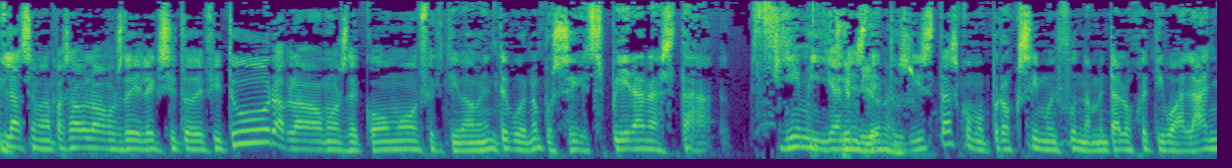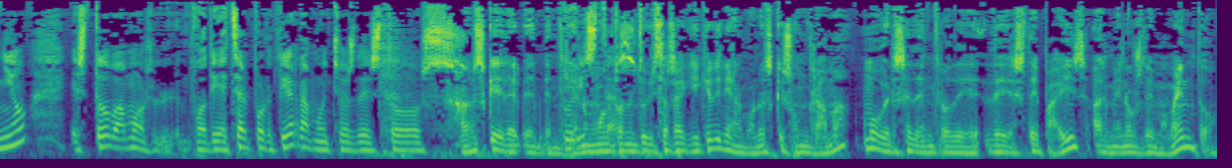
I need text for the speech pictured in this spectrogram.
la semana pasada hablábamos del éxito de Fitur, hablábamos de cómo efectivamente, bueno, pues se esperan hasta 100 millones, de turistas como próximo y fundamental objetivo al año. Esto, vamos, podría echar por tierra muchos de estos. ¿Sabes que vendrían un montón de turistas aquí que dirían, bueno, es que es un drama moverse dentro de, este país, al menos de momento.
